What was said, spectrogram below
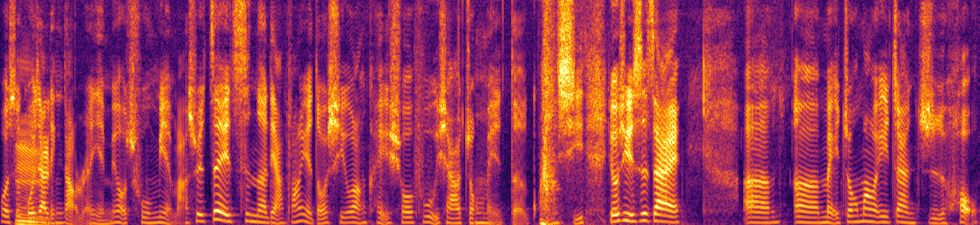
或者是国家嗯领导人也没有出面嘛，所以这一次呢，两方也都希望可以修复一下中美的关系，尤其是在呃呃美中贸易战之后。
